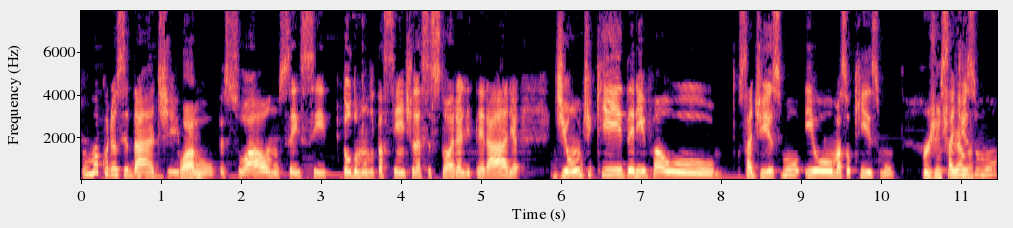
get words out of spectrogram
Uma curiosidade claro. pro pessoal, não sei se todo mundo tá ciente dessa história literária, de onde que deriva o sadismo e o masoquismo. Por gente o sadismo,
